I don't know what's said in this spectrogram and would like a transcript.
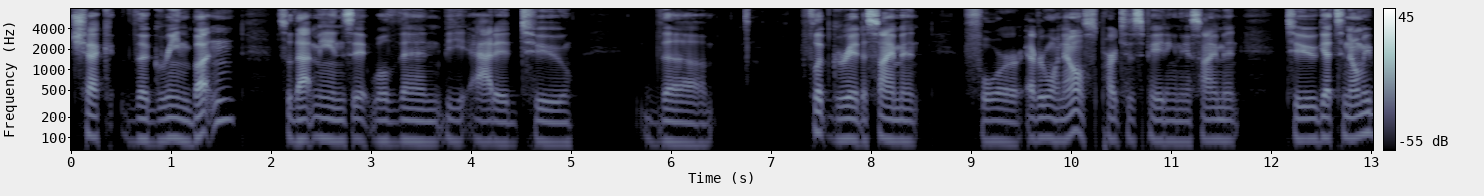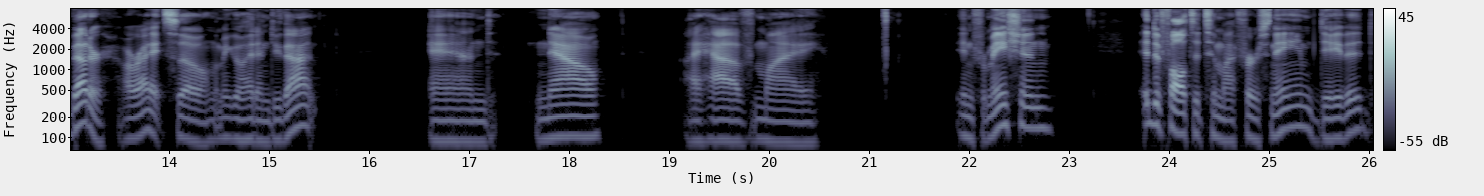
check the green button. So that means it will then be added to the Flipgrid assignment for everyone else participating in the assignment to get to know me better. All right, so let me go ahead and do that. And now I have my information. It defaulted to my first name, David,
